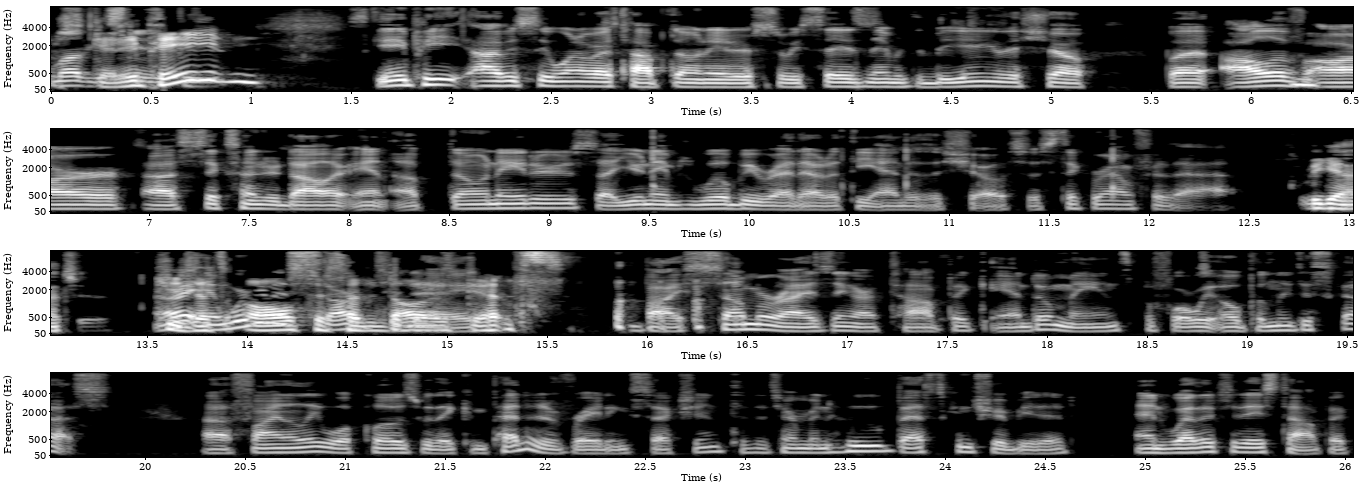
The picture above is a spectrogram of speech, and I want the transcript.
Love you, Skinny Skinny Pete. Skinny Pete, obviously one of our top donators, so we say his name at the beginning of the show. But all of our uh, $600 and up donators, uh, your names will be read out at the end of the show, so stick around for that. We got you. All right, Jeez, that's and we're all gonna start today gets. by summarizing our topic and domains before we openly discuss. Uh, finally, we'll close with a competitive rating section to determine who best contributed and whether today's topic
